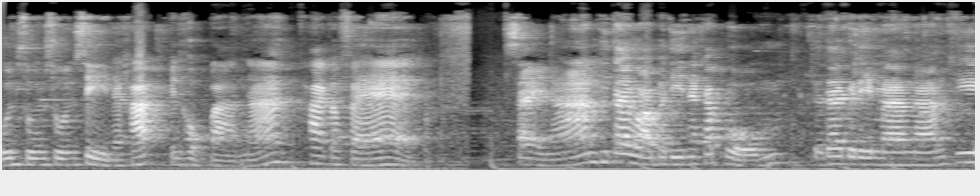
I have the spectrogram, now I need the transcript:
6.0004 นะครับ เป็น 6 บาทนะ ค่ากาแฟ ใส่น้ำที่ใต้วาล์วพอดีนะครับผม จะได้ปริมาณน้ำที่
